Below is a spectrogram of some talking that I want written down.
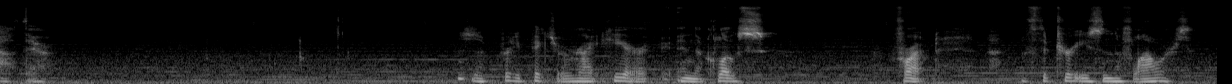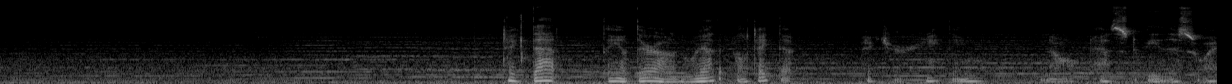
Out there. This is a pretty picture right here in the close front with the trees and the flowers. Take that thing up there out of the way. I think I'll take that picture. Anything? No, it has to be this way.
